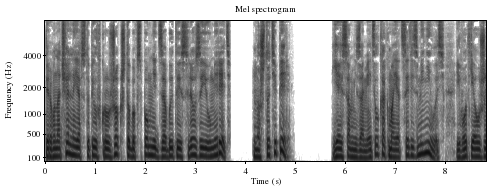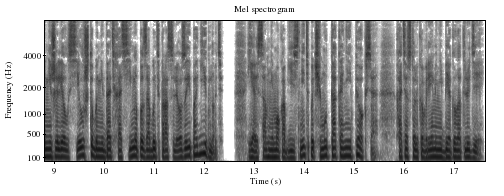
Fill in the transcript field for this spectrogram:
Первоначально я вступил в кружок, чтобы вспомнить забытые слезы и умереть. Но что теперь? Я и сам не заметил, как моя цель изменилась, и вот я уже не жалел сил, чтобы не дать Хасина позабыть про слезы и погибнуть. Я и сам не мог объяснить, почему так о ней пёкся, хотя столько времени бегал от людей.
